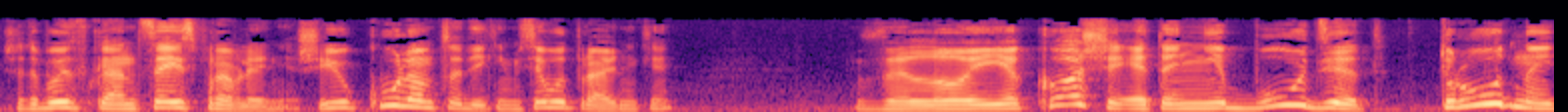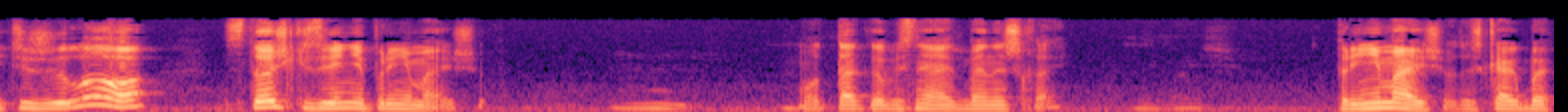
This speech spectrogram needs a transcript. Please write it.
Что это будет в конце исправления. Шию кулам цадиким. Все будут праведники. Велое коши. Это не будет трудно и тяжело с точки зрения принимающего. Вот так объясняет Бен Ишхай. Принимающего. То есть, как бы,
